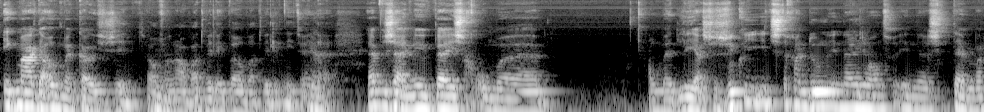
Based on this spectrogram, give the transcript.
ik maak daar ook mijn keuzes in. Zo van, nou, wat wil ik wel, wat wil ik niet. En, Ja. eh, hè, we zijn nu bezig om, eh, om met Lia Suzuki iets te gaan doen in Nederland in eh, september.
